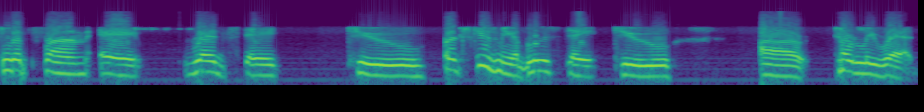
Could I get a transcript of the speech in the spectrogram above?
flip from a red state to, or excuse me, a blue state to uh, totally red.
